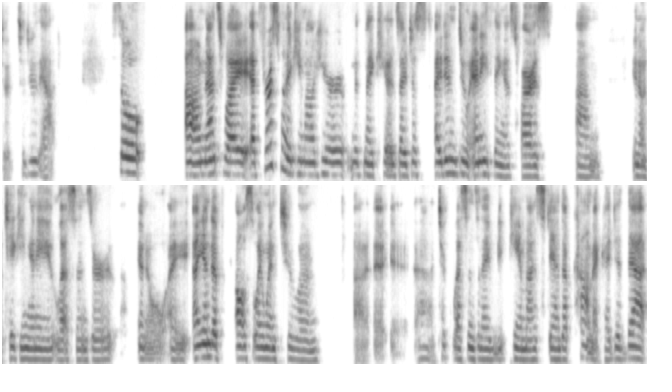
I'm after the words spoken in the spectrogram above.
to, to do that. So um, that's why at first when I came out here with my kids, I just, I didn't do anything as far as um, you know, taking any lessons or, you know, I, I end up also, I went to, um, uh, uh, took lessons and I became a stand-up comic. I did that,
